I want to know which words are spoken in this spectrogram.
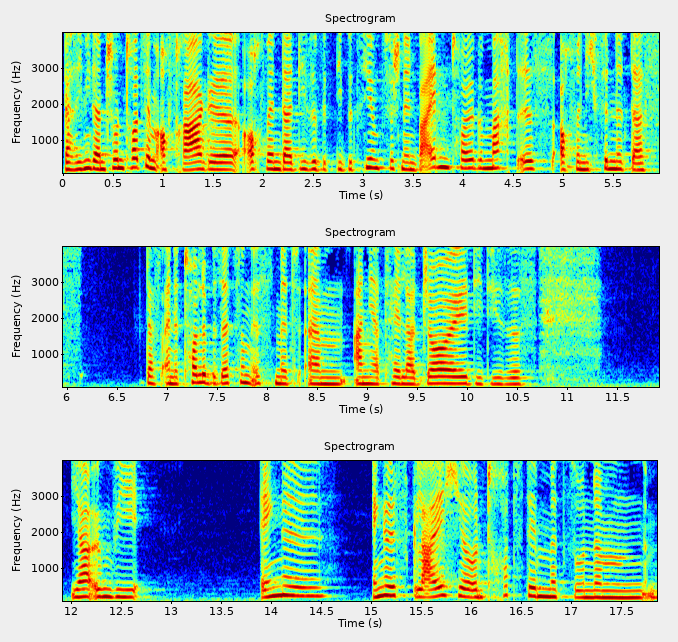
dass ich mich dann schon trotzdem auch frage, auch wenn da diese die Beziehung zwischen den beiden toll gemacht ist, auch wenn ich finde, dass das eine tolle Besetzung ist mit ähm, Anya Taylor Joy, die dieses ja irgendwie Engel engelsgleiche und trotzdem mit so einem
